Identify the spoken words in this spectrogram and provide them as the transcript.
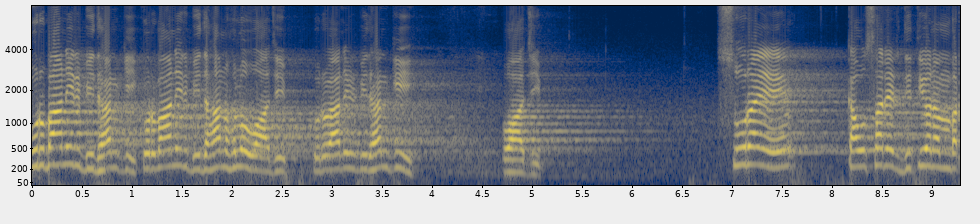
কুরবানির বিধান কি? কুরবানির বিধান হলো ওয়াজিব। কুরবানির বিধান কি? ওয়াজিব। সুরায়ে কাউসারের দ্বিতীয় নম্বর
